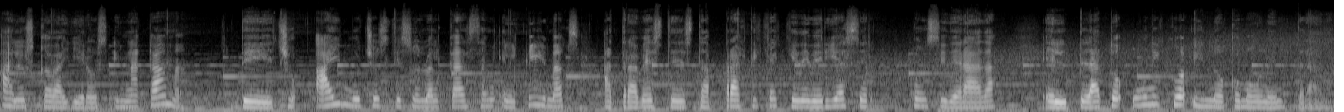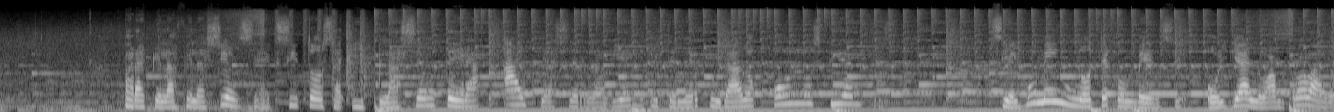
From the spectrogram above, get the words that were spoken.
a los caballeros en la cama. De hecho, hay muchos que solo alcanzan el clímax a través de esta práctica que debería ser considerada el plato único y no como una entrada. Para que la felación sea exitosa y placentera hay que hacerla bien y tener cuidado con los dientes. Si el humming no te convence o ya lo han probado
